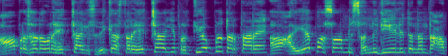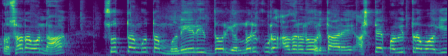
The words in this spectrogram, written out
ಆ ಪ್ರಸಾದವನ್ನು ಹೆಚ್ಚಾಗಿ ಸ್ವೀಕರಿಸ್ತಾರೆ. ಹೆಚ್ಚಾಗಿ ಪ್ರತಿಯೊಬ್ಬರು ತರ್ತಾರೆ. ಆ ಅಯ್ಯಪ್ಪ ಸ್ವಾಮಿ ಸನ್ನಿಧಿಯಲ್ಲಿ ತಂದಂತ ಆ ಪ್ರಸಾದವನ್ನ ಸುತ್ತಮುತ್ತ ಮನೆಯಲ್ಲಿ ಇದ್ದವರು ಎಲ್ಲರೂ ಕೂಡ ಅದನ್ನು ನೋಡ್ತಾರೆ. ಅಷ್ಟೇ ಪವಿತ್ರವಾಗಿ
